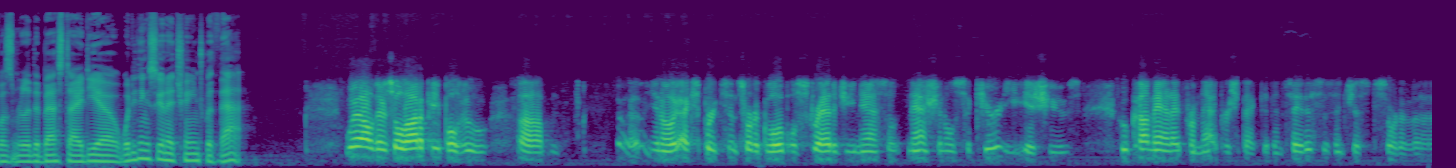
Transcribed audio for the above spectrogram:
wasn't really the best idea. What do you think is going to change with that? Well, there's a lot of people who um, you know, experts in sort of global strategy, national, national security issues, who come at it from that perspective and say this isn't just sort of a,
